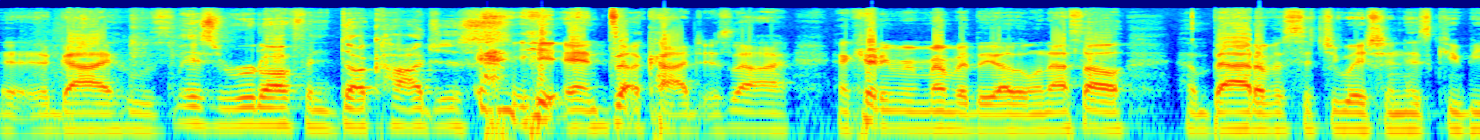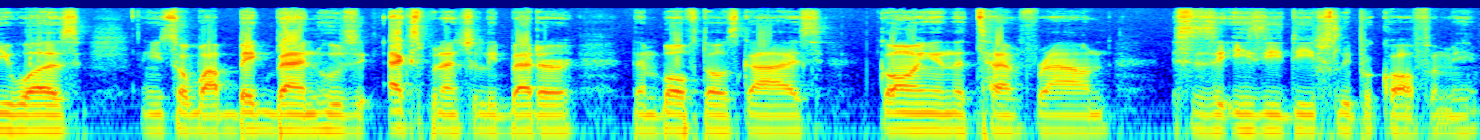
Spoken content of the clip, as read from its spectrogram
a, a guy who's Mason Rudolph and Duck Hodges. yeah, and Duck Hodges. I, I can't even remember the other one. That's how bad of a situation his QB was. And you talk about Big Ben, who's exponentially better than both those guys, going in the 10th round. This is an easy deep sleeper call for me.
